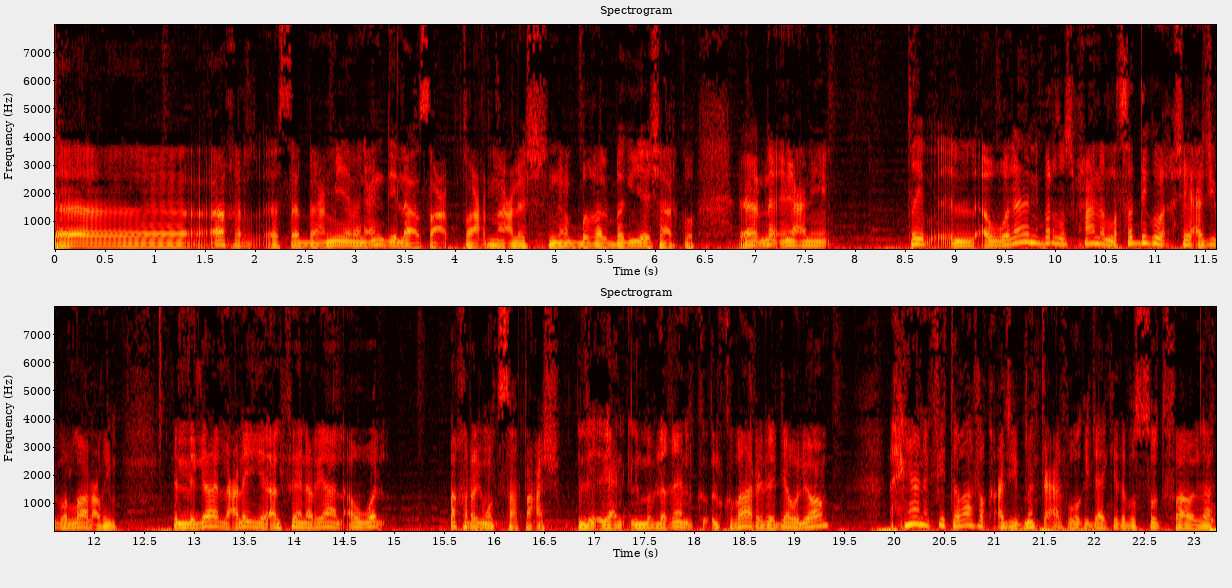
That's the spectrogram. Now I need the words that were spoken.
آه آخر 700 من عندي. لا صعب صعب معلش. نبغى البقية يشاركوا. آه يعني طيب الأولاني برضه سبحان الله صدقوا شيء عجيب والله العظيم. اللي قال علي 2000 ريال أول اخر رقمه 19 اللي يعني المبلغين الكبار اللي جو اليوم أحيانا في توافق عجيب. ما أنت عارف هو جاي كذا بالصدفة ولا؟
